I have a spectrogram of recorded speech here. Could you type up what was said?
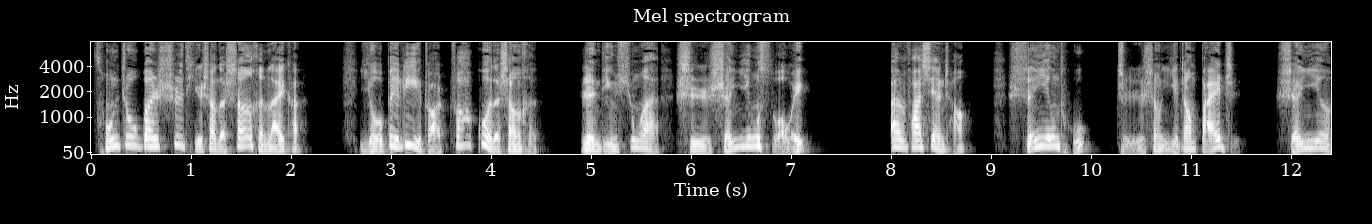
从州官尸体上的伤痕来看，有被利爪抓过的伤痕，认定凶案是神鹰所为。案发现场，神鹰图只剩一张白纸，神鹰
